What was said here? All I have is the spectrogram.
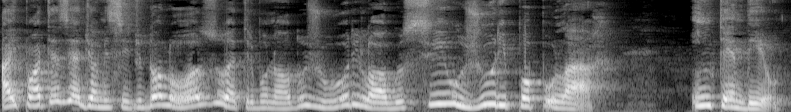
A hipótese é de homicídio doloso, é tribunal do júri, logo, se o júri popular entendeu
